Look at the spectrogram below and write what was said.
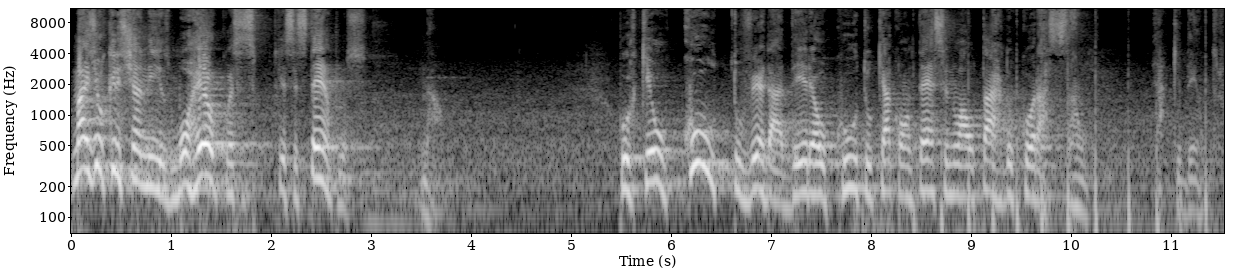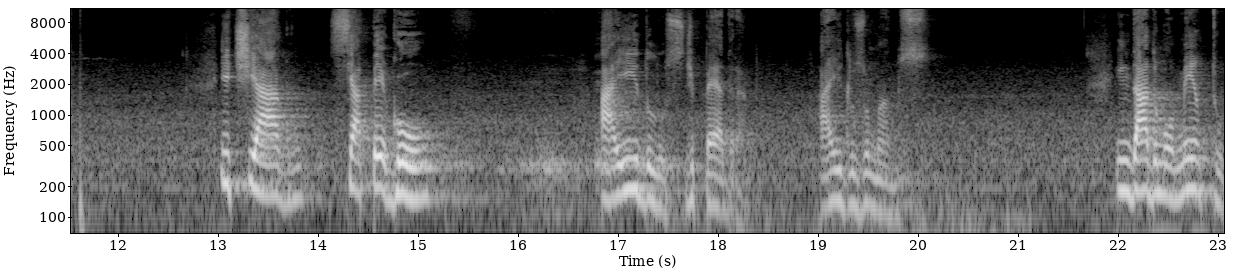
Mas e o cristianismo? Morreu com esses, com esses templos? Não. Porque o culto verdadeiro é o culto que acontece no altar do coração, aqui dentro. E Tiago se apegou a ídolos de pedra, a ídolos humanos. Em dado momento,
